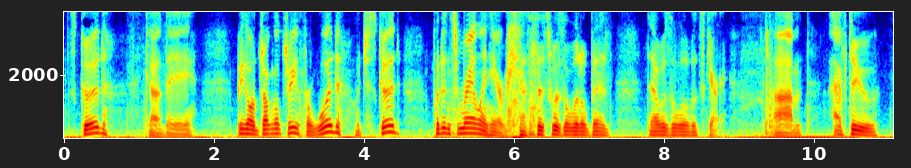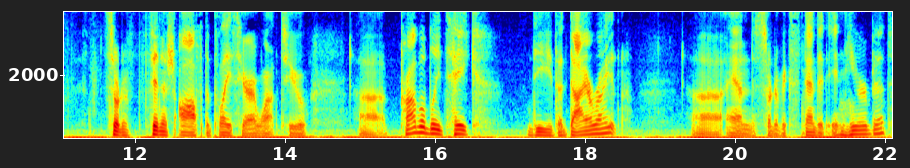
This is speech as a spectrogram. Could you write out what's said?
It's good. Got a big old jungle tree for wood, which is good. Put in some railing here because this was a little bit, that was a little bit scary. Um, I have to sort of finish off the place here. I want to uh, probably take the the diorite uh, and sort of extend it in here a bit,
